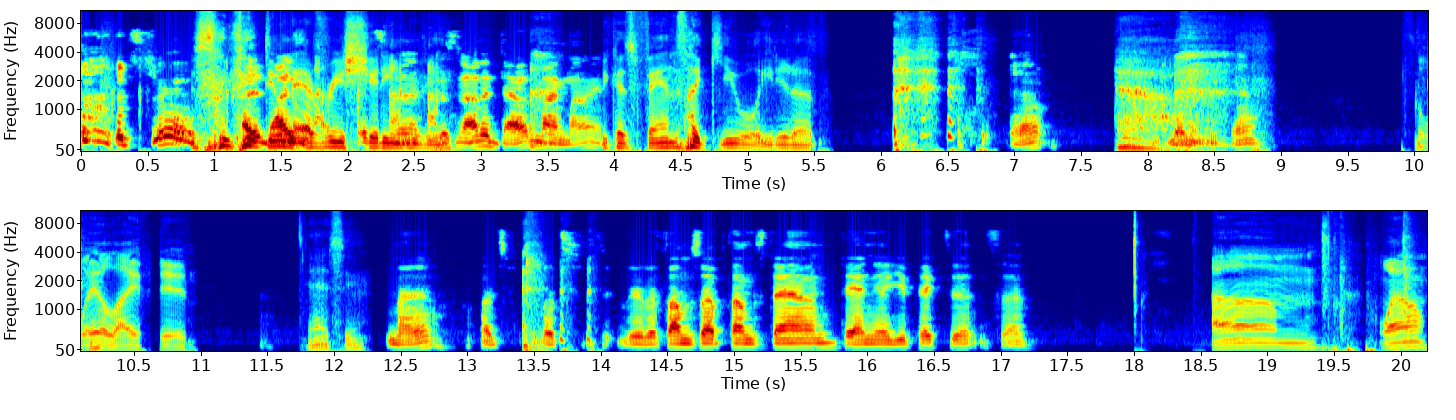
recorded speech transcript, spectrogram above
it's true. It's like they do in I- every it's shitty not- movie. There's not a doubt in my mind. because fans like you will eat it up. Yeah. yeah, Then, yeah. It's the way of life, dude. Yeah, I see. Well, let's let's do the thumbs up, thumbs down. Daniel, you picked it, so Um, well,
